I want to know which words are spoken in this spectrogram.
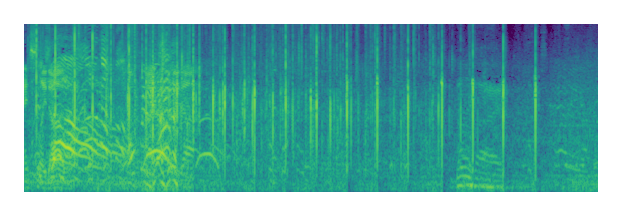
Nicely done. Nicely done.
